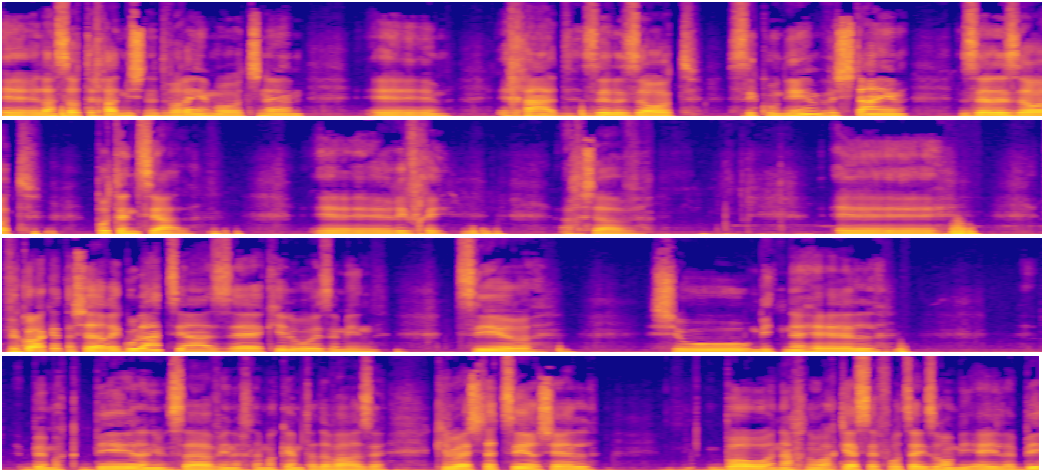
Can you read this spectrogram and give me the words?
אה, לעשות אחד משני דברים, או את שניהם. אה, אחד זה לזהות סיכונים, ושתיים זה לזהות פוטנציאל רווחי. עכשיו, וכל הקטע של הרגולציה זה כאילו איזה מין ציר שהוא מתנהל במקביל, אני מנסה להבין איך למקם את הדבר הזה. כאילו יש את הציר של בואו אנחנו, הכסף רוצה לזרום מ-A ל-B,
